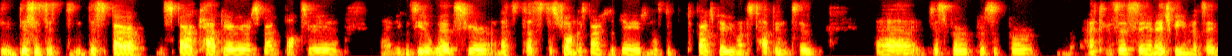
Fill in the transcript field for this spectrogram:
this is the, the spar, spar cap area, or spar box area, and you can see the webs here. And that's that's the strongest part of the blade, and that's the part of the blade we want to tap into, uh, just for, for, for acting as say an edge beam, let's say.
